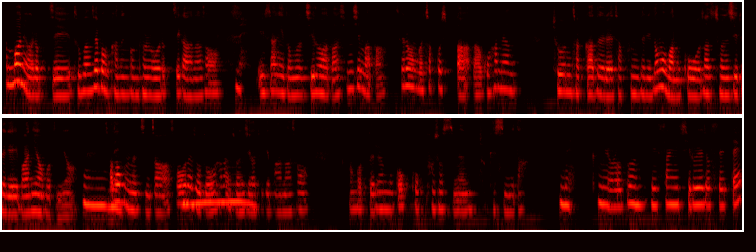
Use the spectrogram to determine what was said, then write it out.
한 번이 어렵지 두 번, 세 번 가는 건 별로 어렵지가 않아서 네. 일상이 너무 지루하다, 심심하다, 새로운 걸 찾고 싶다라고 하면 좋은 작가들의 작품들이 너무 많고 사실 전시 되게 많이 하거든요. 음, 찾아보면 진짜 서울에서도 음. 하는 전시가 되게 많아서 그런 것들을 한번 꼭꼭 보셨으면 좋겠습니다. 네. 그럼 여러분, 일상이 지루해졌을 때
